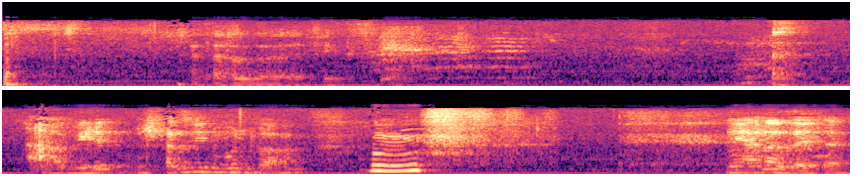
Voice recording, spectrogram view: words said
Jetzt hat er so fixiert. Ah, wie, stand wie ein Hund war. Hm. Nee, andere Seite.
